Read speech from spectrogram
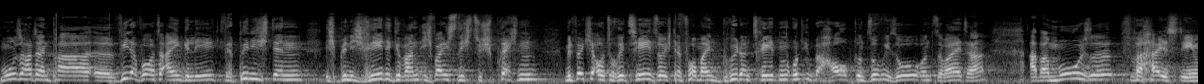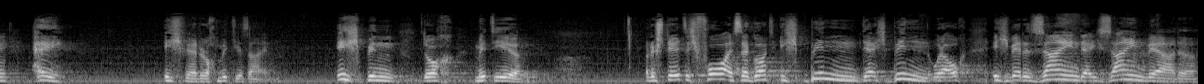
Mose hat ein paar äh, Widerworte eingelegt. Wer bin ich denn? Ich bin nicht redegewandt, ich weiß nicht zu sprechen. Mit welcher Autorität soll ich denn vor meinen Brüdern treten und überhaupt und sowieso und so weiter? Aber Mose verheißt ihm, hey, ich werde doch mit dir sein. Ich bin doch mit dir. Und er stellt sich vor als der Gott, ich bin, der ich bin, oder auch ich werde sein, der ich sein werde.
